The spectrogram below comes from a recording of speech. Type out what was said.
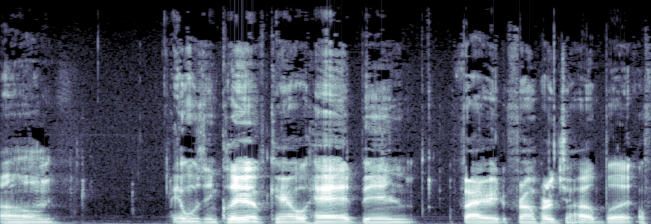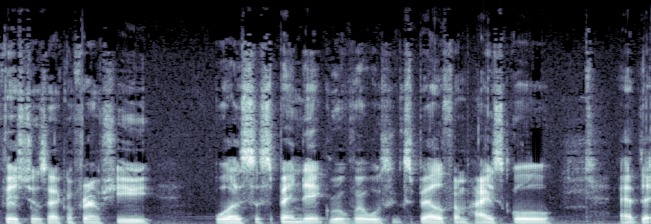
Um it wasn't clear if Carroll had been fired from her job, but officials have confirmed she was suspended. Groover was expelled from high school at the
